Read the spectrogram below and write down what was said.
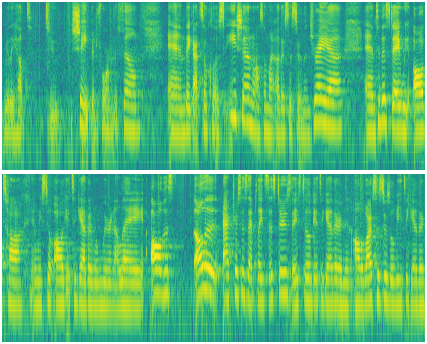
really helped to shape and form the film. And they got so close to Isha and also my other sister, Lyndrea. And to this day, we all talk and we still all get together when we're in LA. All this all the actresses that played sisters, they still get together, and then all of our sisters will be together.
